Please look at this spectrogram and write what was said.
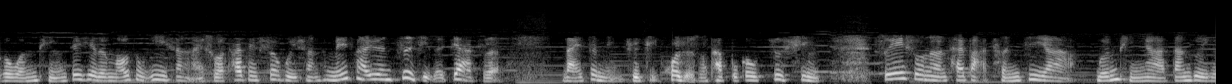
个文凭，这些的某种意义上来说，他在社会上他没法用自己的价值来证明自己，或者说他不够自信，所以说呢，才把成绩啊、文凭啊当做一个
